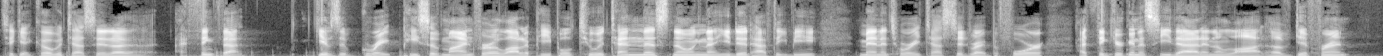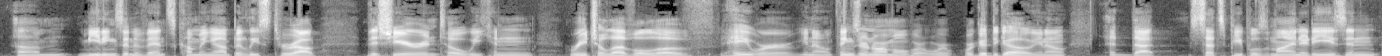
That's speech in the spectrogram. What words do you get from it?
to get COVID tested. I, I think that gives a great peace of mind for a lot of people to attend this, knowing that you did have to be mandatory tested right before. I think you're going to see that in a lot of different um, meetings and events coming up, at least throughout this year until we can reach a level of, hey, we're, you know, things are normal. We're, we're, we're good to go, you know, and that sets people's mind at ease. And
